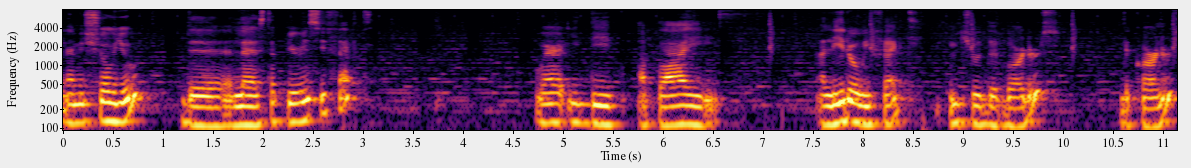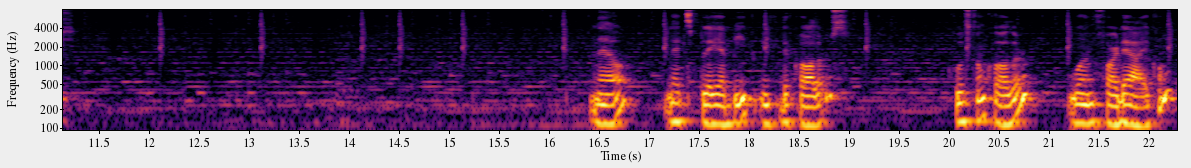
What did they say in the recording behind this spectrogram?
let me show you the last appearance effect, where it did apply a little effect into the borders, the corners. Now, let's play a bit with the colors. Custom color, one for the icon,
